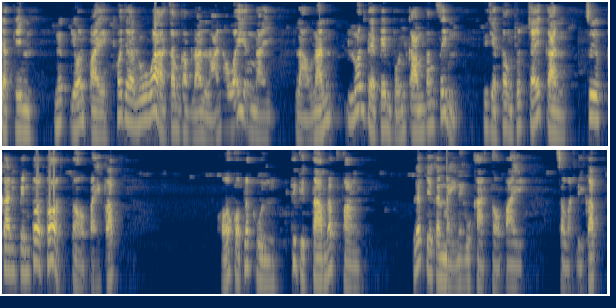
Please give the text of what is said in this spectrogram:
จะกิน นึกย้อนไปก็จะรู้ว่าทำกับหลานๆเอาไว้ยังไง เหล่านั้นล้วนแต่เป็นผลกรรมทั้งสิ้น ที่จะต้องชดใช้กันสืบกันเป็นทอดๆต่อไปครับ ขอขอบพระคุณที่ติดตามรับฟัง แล้วเจอกันใหม่ในโอกาสต่อไป สวัสดีครับ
